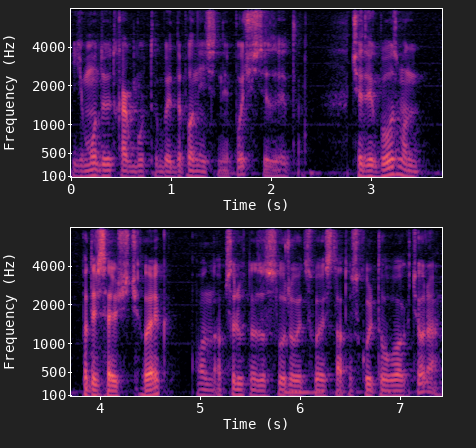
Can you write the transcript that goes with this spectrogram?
ему дают как будто бы дополнительные почести за это. Чедвик Боузман потрясающий человек. Он абсолютно заслуживает свой статус культового актера.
